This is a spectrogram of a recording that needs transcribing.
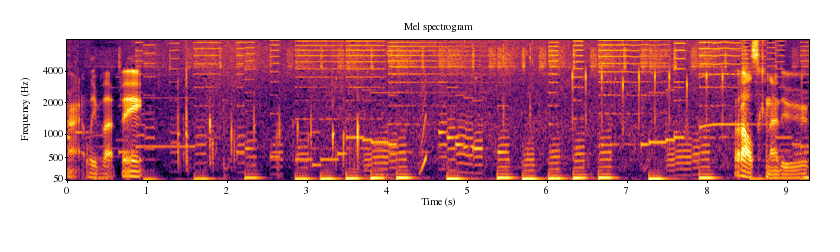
Alright, leave that be. What else can I do?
